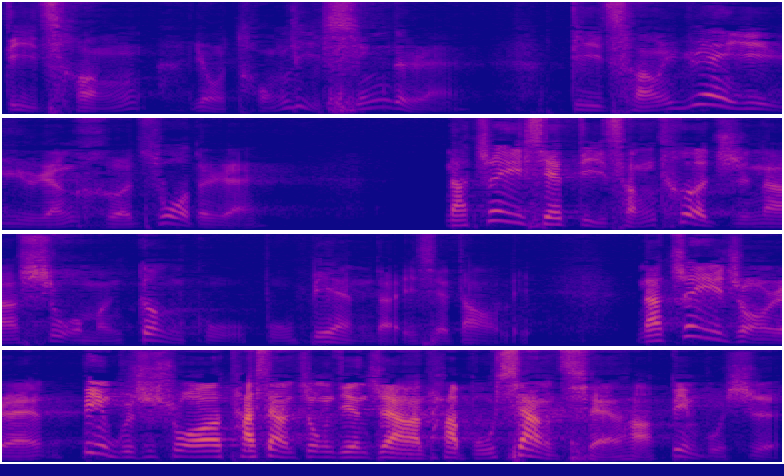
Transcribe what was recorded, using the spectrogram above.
底层有同理心的人，底层愿意与人合作的人。那这一些底层特质呢，是我们亘古不变的一些道理。那这一种人，并不是说他像中间这样，他不向前哈，并不是，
